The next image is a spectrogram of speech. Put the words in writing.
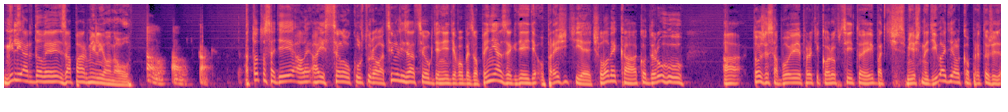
miliardové za pár miliónov. Áno, áno, tak. A toto sa deje ale aj s celou kultúrou a civilizáciou, kde nejde vôbec o peniaze, kde ide o prežitie človeka ako druhu a to, že sa bojuje proti korupcii, to je iba smiešne divadielko, pretože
